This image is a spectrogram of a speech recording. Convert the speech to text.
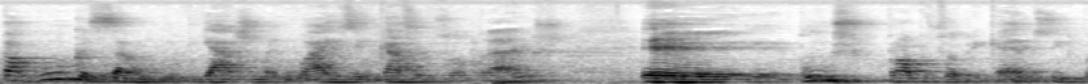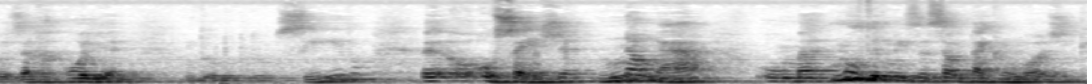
tal colocação de diários manuais em casa dos operários eh, pelos próprios fabricantes e depois a recolha do, do eh, ou seja, não há uma modernização tecnológica,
